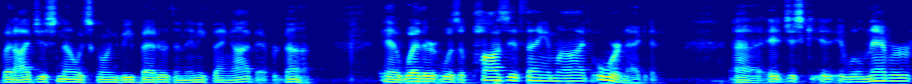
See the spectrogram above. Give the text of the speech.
but I just know it's going to be better than anything I've ever done, uh, whether it was a positive thing in my life or a negative. Uh, it just it, it, will never,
